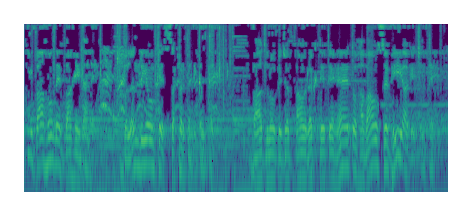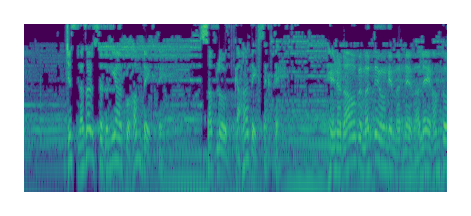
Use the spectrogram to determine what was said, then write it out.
की बाहों में बाहें डाले, बुलंदियों के सफ़र पे निकलते बादलों पे जब पाँव रख देते हैं तो हवाओं से भी आगे चलते जिस नज़र से दुनिया को हम देखते हैं, सब लोग कहाँ देख सकते हैं? इन अदाओं पे मरते होंगे मरने वाले, हम तो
